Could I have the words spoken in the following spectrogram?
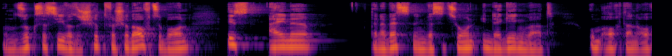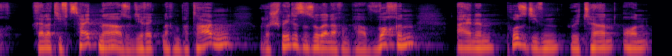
und sukzessiv, also Schritt für Schritt aufzubauen, ist eine deiner besten Investitionen in der Gegenwart, um auch dann auch relativ zeitnah, also direkt nach ein paar Tagen oder spätestens sogar nach ein paar Wochen, einen positiven Return on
